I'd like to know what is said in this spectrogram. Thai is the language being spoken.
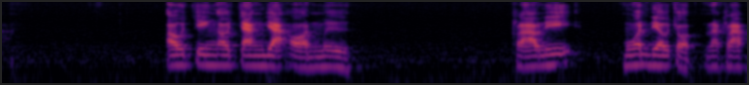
เอาจริงเอาจังอย่าอ่อนมือ คราวนี้มวนเดียวจบนะครับ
